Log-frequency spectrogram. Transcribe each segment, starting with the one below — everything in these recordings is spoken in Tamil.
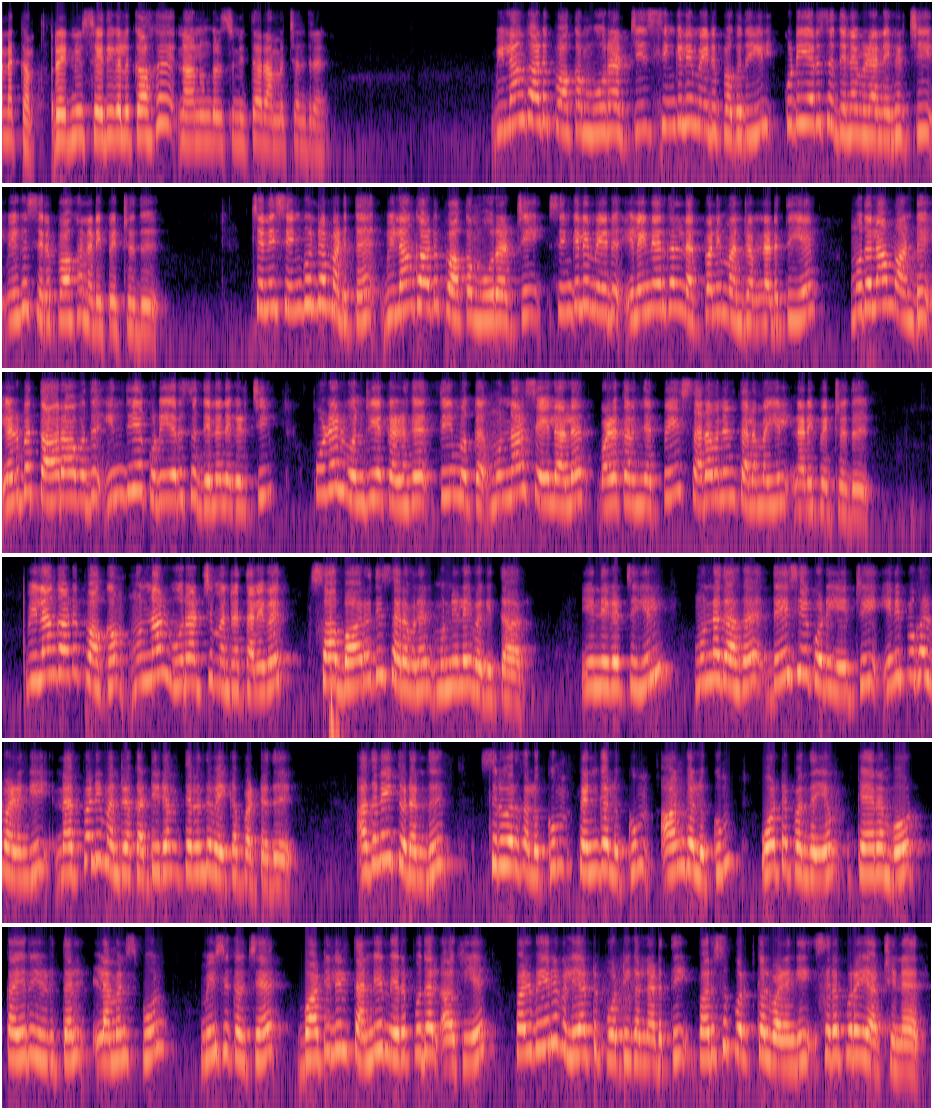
வணக்கம். ரெட் நியூஸ் செய்திகளுக்காக நான் உங்கள் சுனிதா ராமச்சந்திரன். விலாங்காடு பாக்கம் ஊராட்சி சிங்கிலிமேடு பகுதியில் குடியரசு தின விழா நிகழ்ச்சி வெகு சிறப்பாக நடைபெற்றது. சென்னை செங்குன்றம் அடுத்த விலாங்காடு பாக்கம் ஊராட்சி சிங்கிலிமேடு இளைஞர்கள் நற்பணி மன்றம் நடத்திய முதலாம் ஆண்டு எழுபத்தாறாவது இந்திய குடியரசு தின நிகழ்ச்சி புழல் ஒன்றிய கழக திமுக முன்னாள் செயலாளர் வழக்கறிஞர் பே சரவணன் தலைமையில் நடைபெற்றது. விலாங்காடு பாக்கம் முன்னாள் ஊராட்சி மன்ற தலைவர் ச. பாரதி சரவணன் முன்னிலை வகித்தார். இந்நிகழ்ச்சியில் முன்னதாக தேசிய கொடியேற்றி இனிப்புகள் வழங்கி நற்பணி மன்ற கட்டிடம் திறந்து வைக்கப்பட்டது. அதனைத் தொடர்ந்து சிறுவர்களுக்கும் பெண்களுக்கும் ஆண்களுக்கும் ஓட்டப்பந்தயம் கேரம்போர்ட் கயிறு இழுத்தல் லெமன் ஸ்பூன் மியூசிக்கல் சேர் பாட்டிலில் தண்ணீர் நிரப்புதல் ஆகிய பல்வேறு விளையாட்டுப் போட்டிகள் நடத்தி பரிசு பொருட்கள் வழங்கி சிறப்புரையாற்றினர்.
